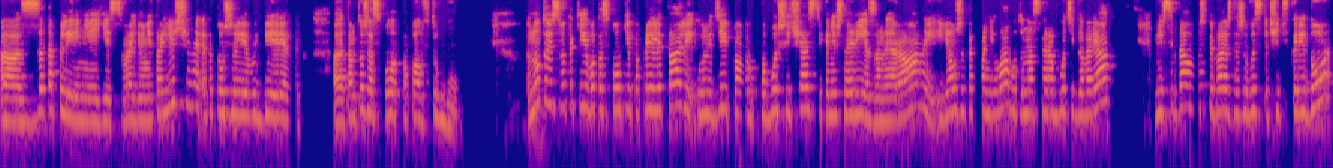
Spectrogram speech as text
А, затопление есть в районе Троещины, это тоже левый берег. А, там тоже осколок попал в трубу. Ну, то есть вот такие вот осколки поприлетали, у людей по, по большей части, конечно, резаные раны, и я уже так поняла, вот у нас на работе говорят, не всегда успеваешь даже выскочить в коридор,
